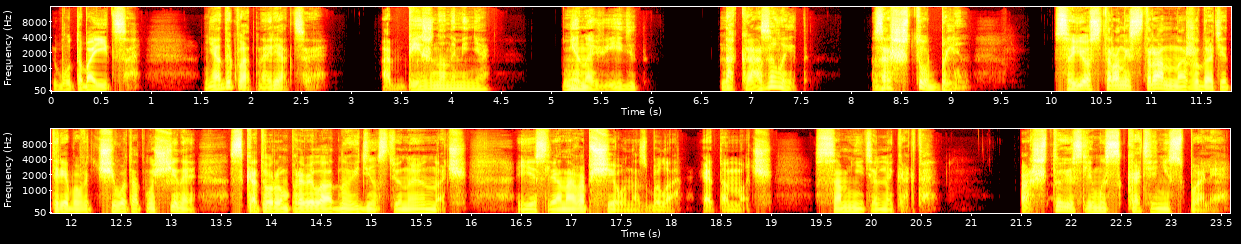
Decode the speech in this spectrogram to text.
Будто боится. Неадекватная реакция. Обижена на меня. Ненавидит. Наказывает. За что, блин? С ее стороны странно ожидать и требовать чего-то от мужчины, с которым провела одну единственную ночь. Если она вообще у нас была, эта ночь. Сомнительно как-то. А что, если мы с Катей не спали?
